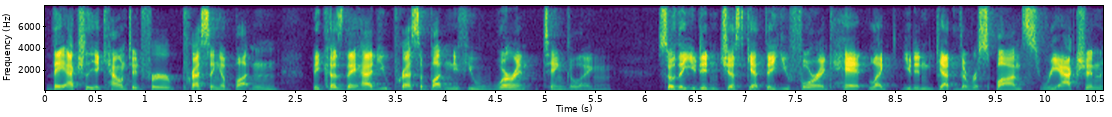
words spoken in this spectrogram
they actually accounted for pressing a button because they had you press a button if you weren't tingling so that you didn't just get the euphoric hit like you didn't get the response reaction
